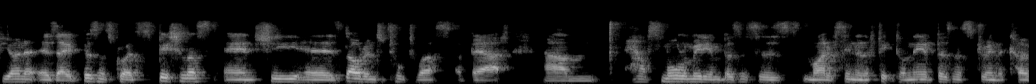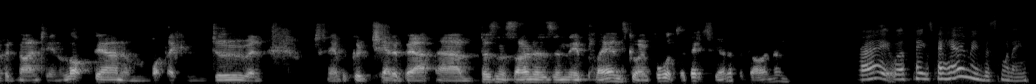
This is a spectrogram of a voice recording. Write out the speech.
Fiona is a business growth specialist, and she has dialed in to talk to us about um, how small and medium businesses might have seen an effect on their business during the COVID nineteen lockdown, and what they can do, and just have a good chat about uh, business owners and their plans going forward. So thanks, Fiona, for dialing in. Great. Well, thanks for having me this morning.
